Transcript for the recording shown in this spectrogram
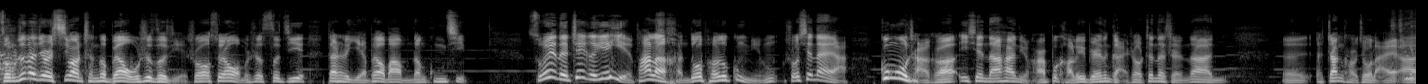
总之呢，就是希望乘客不要无视自己。说虽然我们是司机，但是也不要把我们当空气。所以呢，这个也引发了很多朋友的共鸣。说现在呀，公共场合一些男孩女孩不考虑别人的感受，真的是那，呃，张口就来啊。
